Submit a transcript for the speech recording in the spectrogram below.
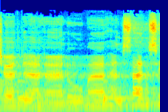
accende lumen sensibus,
